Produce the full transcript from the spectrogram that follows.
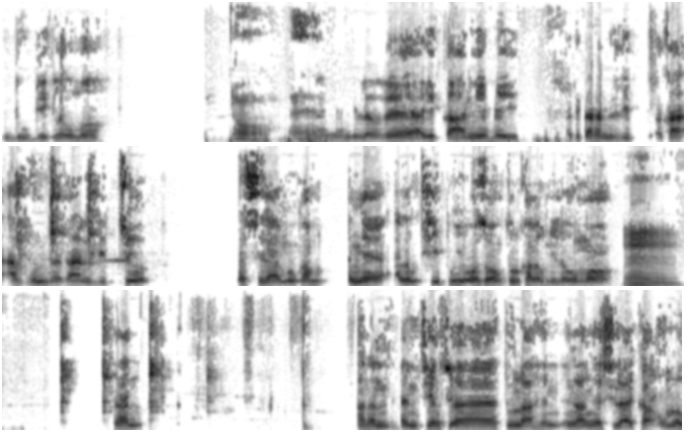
dubik lau. Oh, eh. Love ayi kani hei. Ati kan vip kan avunde kan vipchu. Asilamu kam nge alau tipu ozong tur kalau ni lau mo. Hmm. Kan anan en chiang chu tuna hen ngange silai ka omlo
